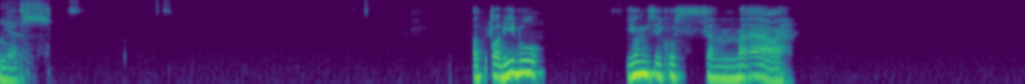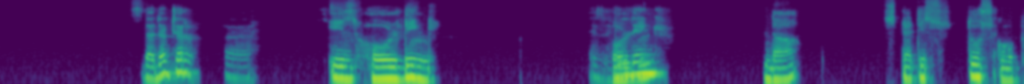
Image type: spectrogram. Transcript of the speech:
Yes. الطبيب يمسك السماعة the doctor uh, Is holding is Holding. holding the stethoscope.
